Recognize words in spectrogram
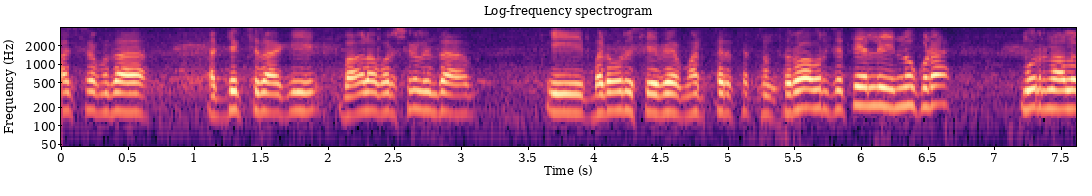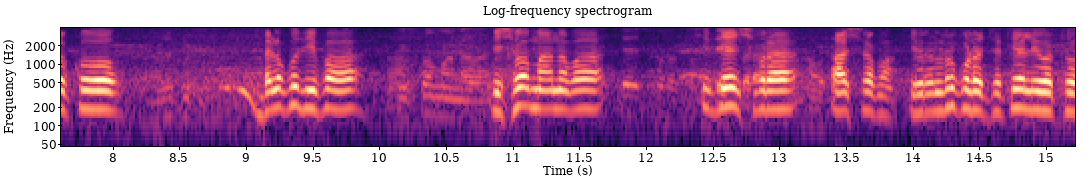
ಆಶ್ರಮದ ಅಧ್ಯಕ್ಷರಾಗಿ ಬಹಳ ವರ್ಷಗಳಿಂದ ಈ ಬಡವರು ಸೇವೆ ಮಾಡ್ತಾ ಇರತಕ್ಕಂಥವ್ರು. ಅವ್ರ ಜೊತೆಯಲ್ಲಿ ಇನ್ನೂ ಕೂಡ ಮೂರು ನಾಲ್ಕು ಬೆಳಕು ದೀಪ ವಿಶ್ವಮಾನವ. ಸಿದ್ದೇಶ್ವರ ಆಶ್ರಮ ಇವರೆಲ್ಲರೂ ಕೂಡ ಜೊತೆಯಲ್ಲಿ ಇವತ್ತು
